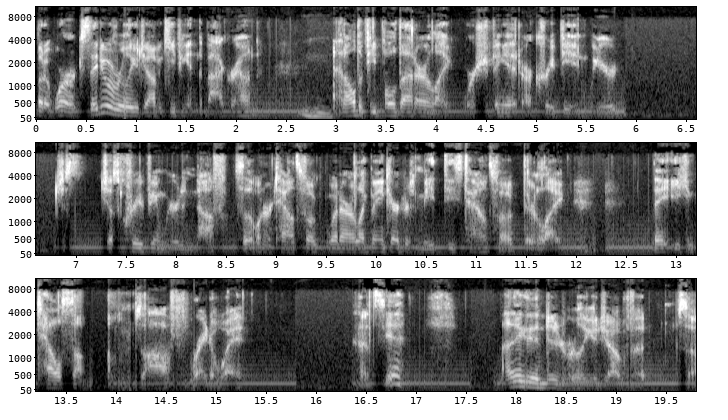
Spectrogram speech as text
but it works. They do a really good job of keeping it in the background, Mhm. and all the people that are like worshiping it are creepy and weird. Just just creepy and weird enough, so that when our townsfolk, when our like main characters meet these townsfolk, they're like, they you can tell something's off right away. That's yeah. I think they did a really good job of it. So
